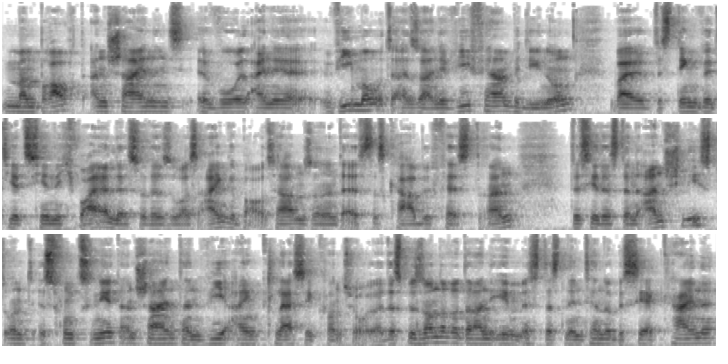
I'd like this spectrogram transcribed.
man braucht anscheinend äh, wohl eine Wii-Mode, also eine Wii-Fernbedienung, weil das Ding wird jetzt hier nicht wireless oder sowas eingebaut haben, sondern da ist das Kabel fest dran dass ihr das dann anschließt und es funktioniert anscheinend dann wie ein Classic Controller. Das Besondere daran eben ist, dass Nintendo bisher keine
